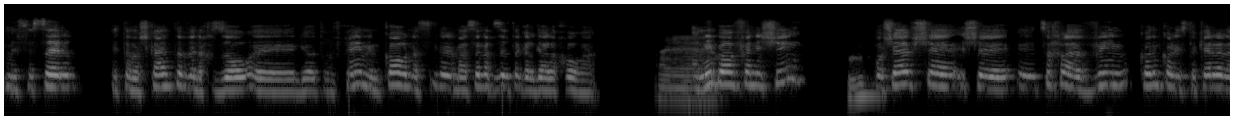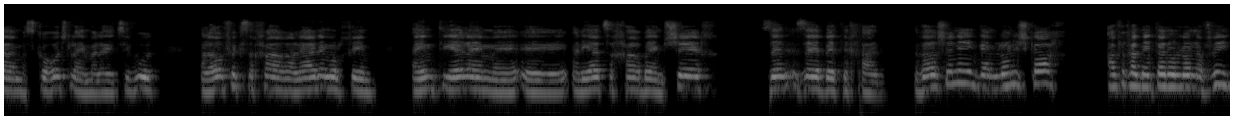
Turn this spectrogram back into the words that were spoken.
נחסל את המשכנתה ונחזור אה, להיות רווחים, נמכור, למעשה נחזיר את הגלגל אחורה. אה... אני באופן אישי חושב שצריך להבין, קודם כל להסתכל על המשכורות שלהם, על היציבות, על האופק שכר, על לאן הם הולכים, האם תהיה להם אה, אה, עליית שכר בהמשך, זה היבט אחד. דבר שני, גם לא נשכח, אף אחד מאיתנו לא נביא,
